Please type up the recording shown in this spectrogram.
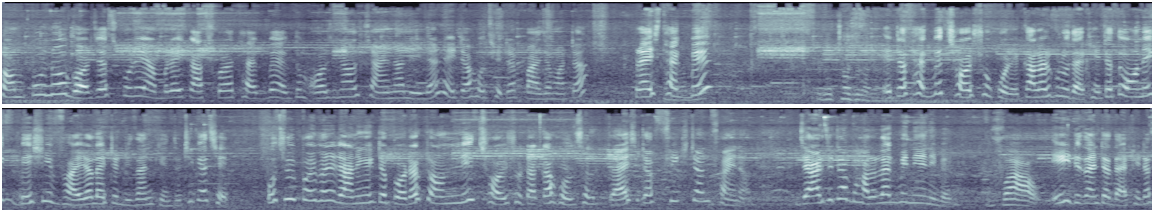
সম্পূর্ণ গর্জাস করে আমরা এই কাজ করা থাকবে একদম অরিজিনাল চায়না লিলেন এটা হচ্ছে এটার পায়জামাটা। প্রাইস থাকবে? এটা এটা থাকবে ছয়শো করে। কালারগুলো দেখেন এটা তো অনেক বেশি ভাইরাল একটা ডিজাইন কিন্তু ঠিক আছে? প্রচুর পরিমাণে রানিং একটা প্রোডাক্ট অনলি ছয়শো টাকা হোলসেল প্রাইস এটা ফিক্সড অ্যান্ড ফাইনাল যার যেটা ভালো লাগবে নিয়ে নেবেন। ওয়াও এই ডিজাইনটা দেখেন এটা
